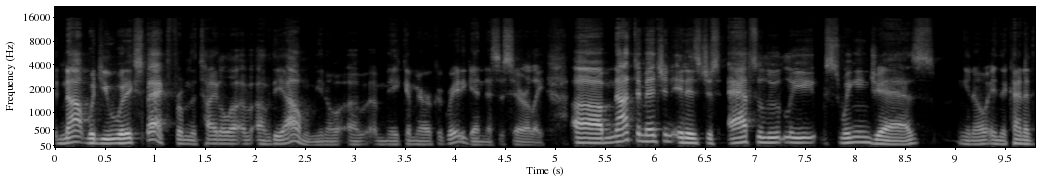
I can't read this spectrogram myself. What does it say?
not what you would expect from the title of, of the album you know uh, make america great again necessarily um, not to mention it is just absolutely swinging jazz you know, in the kind of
